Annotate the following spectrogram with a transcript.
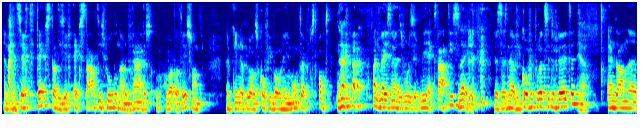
En dan zegt de tekst dat hij zich extatisch voelde. Nou, de vraag is wat dat is, want Ik weet niet of je wel eens koffiebonen in je mond hebt maar de meeste mensen voelen zich niet extatisch. Nee. Dus dat is net of je koffieprut zit te vreten. Ja. En dan eh,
